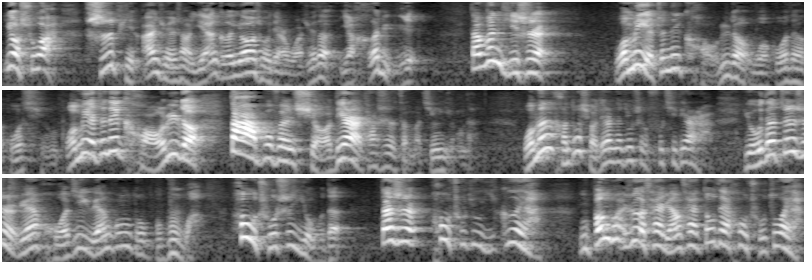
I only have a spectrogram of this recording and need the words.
要说啊，食品安全上严格要求点，我觉得也合理。但问题是，我们也真得考虑到我国的国情，我们也真得考虑到大部分小店儿它是怎么经营的。我们很多小店儿那就是个夫妻店啊，有的真是连伙计员工都不顾啊。后厨是有的，但是后厨就一个呀，你甭管热菜凉菜都在后厨做呀，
